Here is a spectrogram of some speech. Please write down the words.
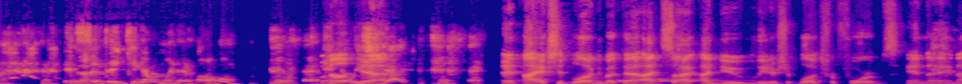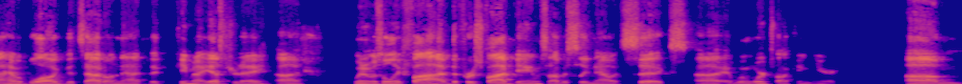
it's Yeah. that they can't win at home. Well, at least yeah. yet. And I actually blogged about that. I, so I, I do leadership blogs for Forbes, and I- and I have a blog that's out on that that came out yesterday. Uh, when it was only five, the first five games. Obviously now it's six. Uh, when we're talking here, um,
